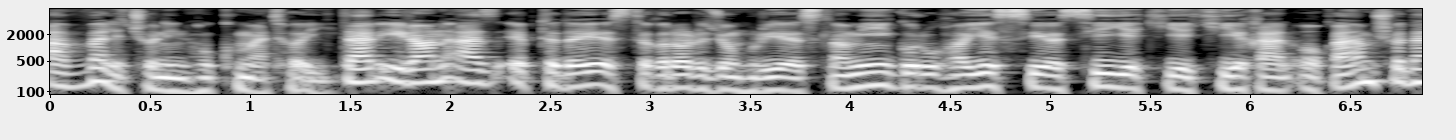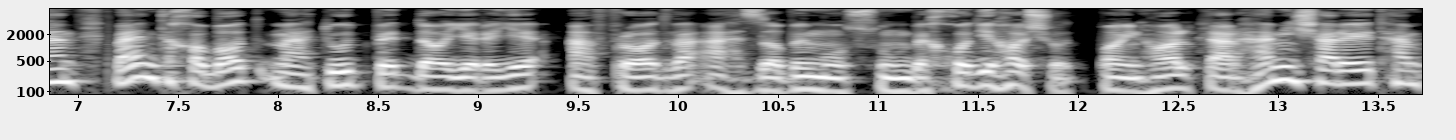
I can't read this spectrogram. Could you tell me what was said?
اول چنین حکومتهایی. در ایران از ابتدای استقرار جمهوری اسلامی گروه های سیاسی یکی یکی قلع و قم شدند و انتخابات محدود به دایره افراد و احزاب موسوم به خودی ها شد. با این حال در همین شرایط هم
